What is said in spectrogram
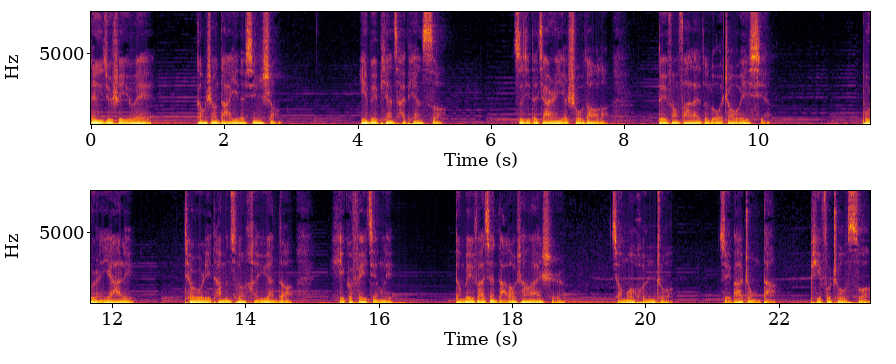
另一句是一位刚上大一的新生，因被骗财骗色，自己的家人也收到了对方发来的裸照威胁，不忍压力，跳入离他们村很远的一个飞井里。等被发现打捞上来时，角膜浑浊，嘴巴肿大，皮肤皱缩，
